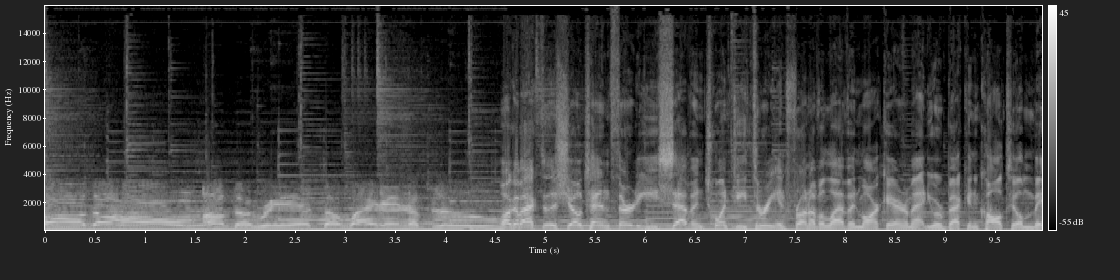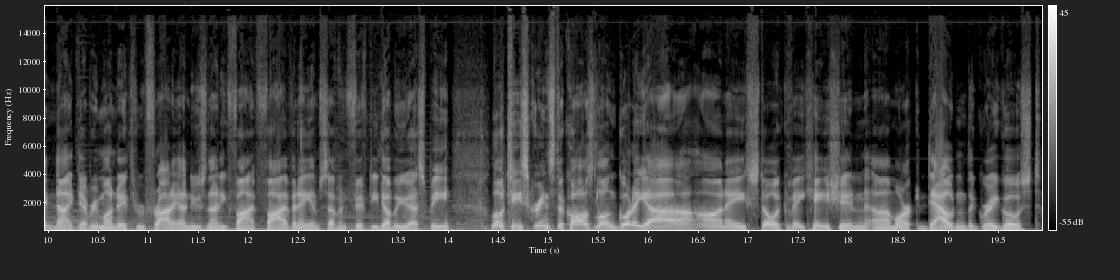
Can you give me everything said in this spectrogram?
Oh, the home of the red, the white, and the blue. Welcome back to the show. 1037, 23 in front of 11. Mark Arum at your beck and call till midnight every Monday through Friday on News 95.5 and AM 750 WSB. Low T screens the calls Longoria on a stoic vacation. Uh, Mark Dowden, the gray ghost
